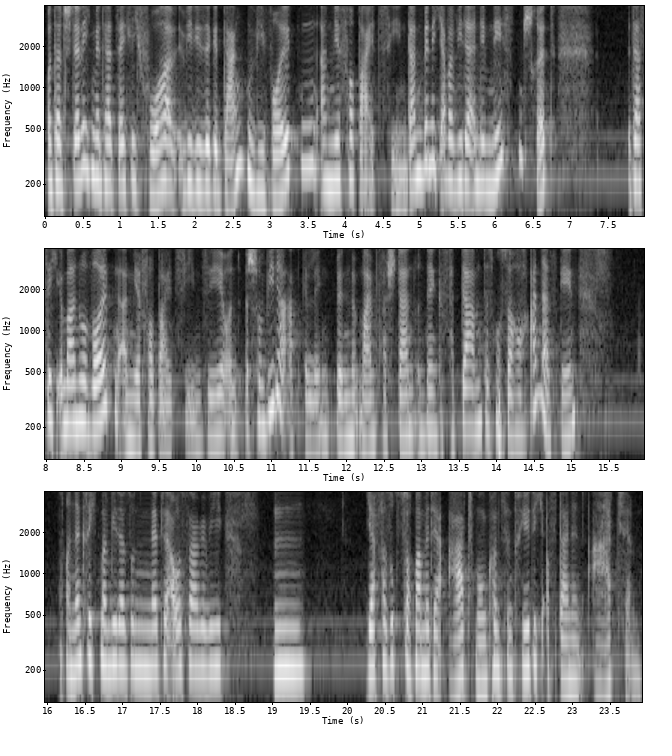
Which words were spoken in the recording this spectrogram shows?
und dann stelle ich mir tatsächlich vor, wie diese Gedanken wie Wolken an mir vorbeiziehen. Dann bin ich aber wieder in dem nächsten Schritt, dass ich immer nur Wolken an mir vorbeiziehen sehe und schon wieder abgelenkt bin mit meinem Verstand und denke, verdammt, das muss doch auch anders gehen. Und dann kriegt man wieder so eine nette Aussage wie, mh, mm, ja, versuch's doch mal mit der Atmung, konzentrier dich auf deinen Atem.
